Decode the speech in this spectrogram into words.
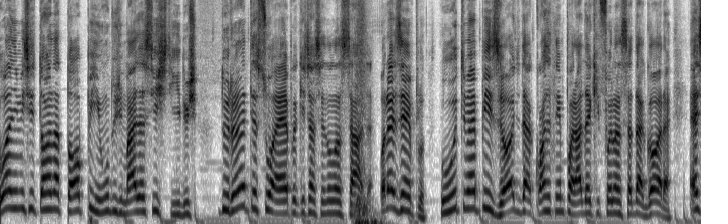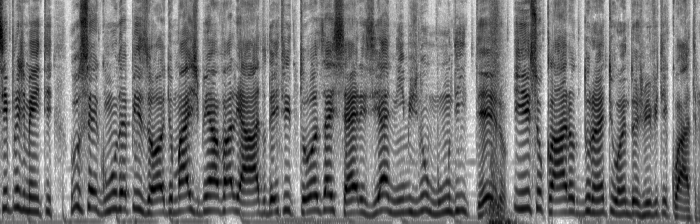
o anime se torna top 1 dos mais assistidos durante a sua época que está sendo lançada. Por exemplo, o último episódio da quarta temporada que foi lançado agora é simplesmente o segundo episódio mais bem avaliado dentre todas as séries e animes no mundo inteiro. E isso, claro, durante o ano 2024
